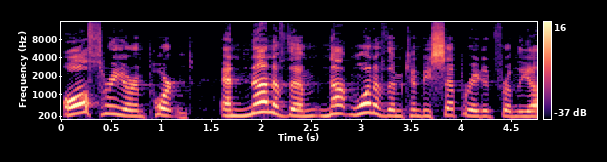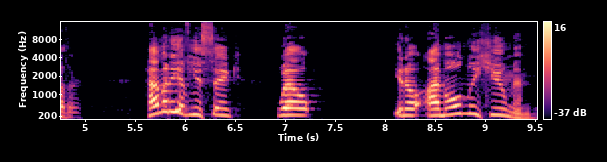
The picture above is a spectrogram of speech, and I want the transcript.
All three are important, and none of them, not one of them, can be separated from the other. How many of you think, well, you know, I'm only human?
